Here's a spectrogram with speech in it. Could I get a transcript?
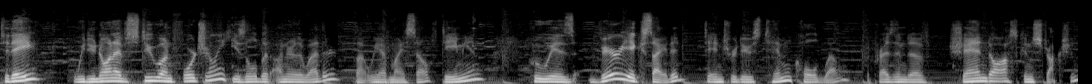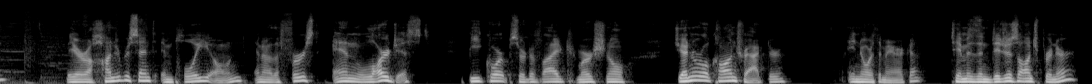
Today, we do not have Stu, unfortunately. He's a little bit under the weather, but we have myself, Damian, who is very excited to introduce Tim Coldwell, the president of Chandos Construction. They are 100% employee owned and are the first and largest B Corp certified commercial general contractor in North America. Tim is an Indigenous entrepreneur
